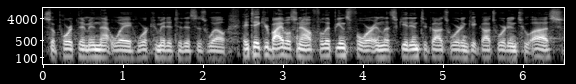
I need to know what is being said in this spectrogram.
Support them in that way. We're committed to this as well. Hey, take your Bibles now, Philippians 4, and let's get into God's Word and get God's Word into us.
